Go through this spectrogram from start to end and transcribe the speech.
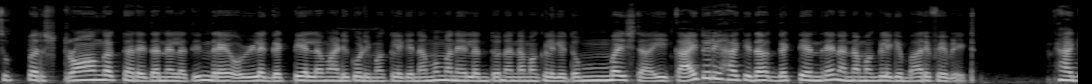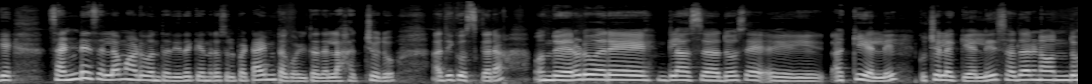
ಸೂಪರ್ ಸ್ಟ್ರಾಂಗ್ ಆಗ್ತಾರೆ ಇದನ್ನೆಲ್ಲ ತಿಂದರೆ, ಒಳ್ಳೆ ಗಟ್ಟಿಯೆಲ್ಲ ಮಾಡಿಕೊಡಿ ಮಾಡಿ ಮಕ್ಕಳಿಗೆ. ನಮ್ಮ ಮನೆಯಲ್ಲಂತೂ ನನ್ನ ಮಕ್ಕಳಿಗೆ ತುಂಬ ಇಷ್ಟ. ಈ ಕಾಯಿ ತುರಿ ಹಾಕಿದ ಗಟ್ಟಿ ಅಂದರೆ ನನ್ನ ಮಗಳಿಗೆ ಭಾರಿ ಫೇವ್ರೇಟ್ ಹಾಗೆ ಸಂಡೇಸ್ ಎಲ್ಲ ಮಾಡುವಂಥದ್ದು. ಇದಕ್ಕೆ ಅಂದರೆ ಸ್ವಲ್ಪ ಟೈಮ್ ತಗೊಳ್ತದಲ್ಲ ಹಚ್ಚೋದು. ಅದಕ್ಕೋಸ್ಕರ ಒಂದು ಎರಡೂವರೆ ಗ್ಲಾಸ್ ದೋಸೆ ಅಕ್ಕಿಯಲ್ಲಿ ಕುಚಲಕ್ಕಿಯಲ್ಲಿ ಸಾಧಾರಣ ಒಂದು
